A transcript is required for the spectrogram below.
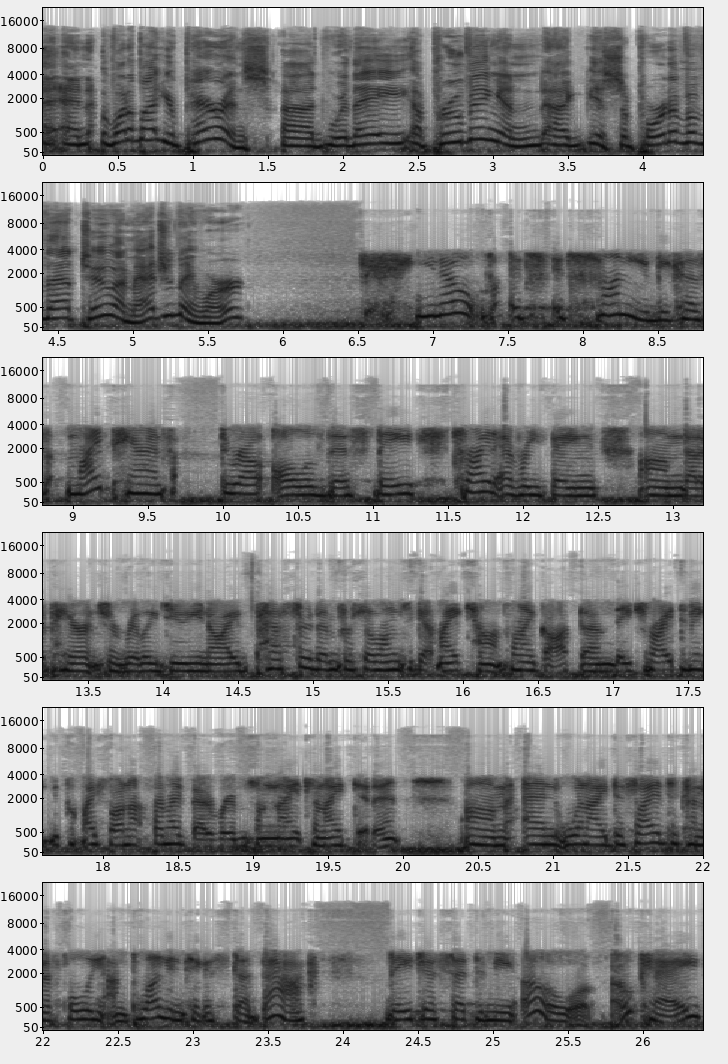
and what about your parents? Uh, were they approving and uh, supportive of that too? I imagine they were. You know, it's it's funny because my parents throughout all of this, they tried everything um, that a parent should really do. You know, I pestered them for so long to get my accounts when I got them. They tried to make me put my phone outside my bedroom some nights, and I didn't. Um, and when I decided to kind of fully unplug and take a step back, they just said to me, "Oh, okay,"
